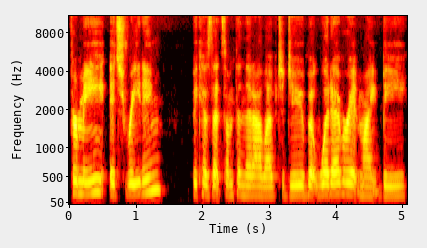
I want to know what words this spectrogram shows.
for me, it's reading because that's something that I love to do. But whatever it might be,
